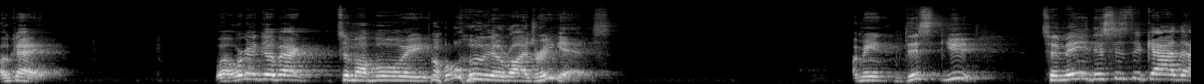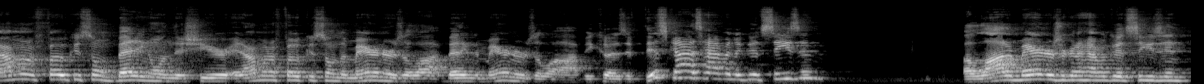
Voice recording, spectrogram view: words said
Okay. Well, we're going to go back to my boy Julio Rodriguez. I mean, this you to me, this is the guy that I'm going to focus on betting on this year, and I'm going to focus on the Mariners a lot, betting the Mariners a lot because if this guy's having a good season, a lot of Mariners are going to have a good season.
